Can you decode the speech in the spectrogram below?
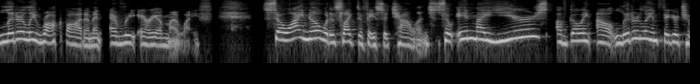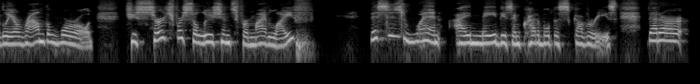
literally rock bottom in every area of my life. So I know what it's like to face a challenge. So in my years of going out literally and figuratively around the world to search for solutions for my life, this is when I made these incredible discoveries that are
